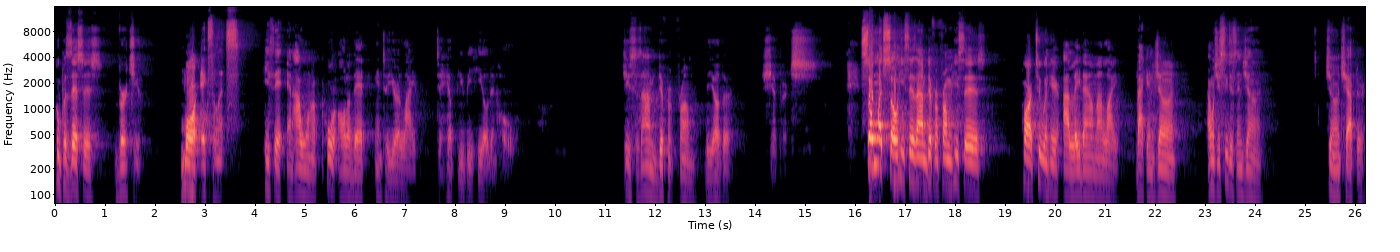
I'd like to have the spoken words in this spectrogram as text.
who possesses virtue, more excellence. He said, and I want to pour all of that into your life to help you be healed and whole. Jesus I'm different from the other shepherds. So much so, he says, I'm different from, he says, part two in here, I lay down my life. Back in John, I want you to see this in John. John chapter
